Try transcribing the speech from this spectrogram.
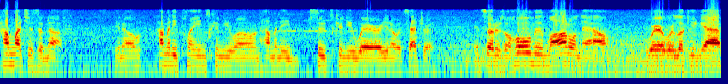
how much is enough? You know, how many planes can you own? How many suits can you wear? You know, etc. And so there's a whole new model now where we're looking at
